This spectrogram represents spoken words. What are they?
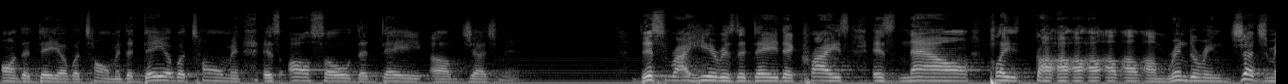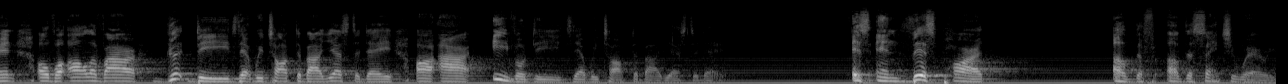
on the Day of Atonement. The Day of Atonement is also the Day of Judgment. This right here is the day that Christ is now placed, uh, uh, uh, um, rendering judgment over all of our good deeds that we talked about yesterday or our evil deeds that we talked about yesterday is in this part of the, of the sanctuary.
